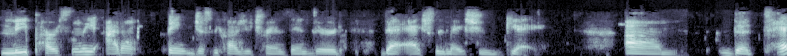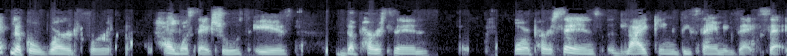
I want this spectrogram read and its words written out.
me personally, I don't think just because you're transgendered that actually makes you gay. Um, the technical word for homosexuals is the person or persons liking the same exact sex.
